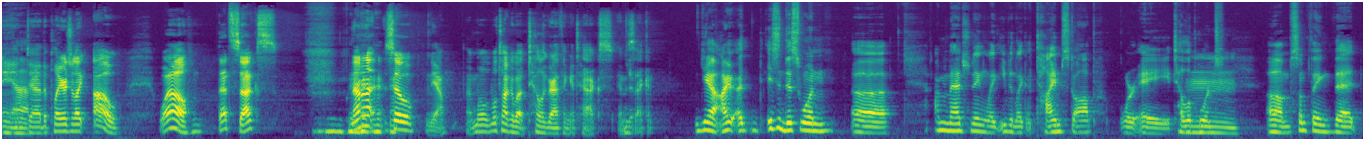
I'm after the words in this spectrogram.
And Yeah. uh, the players are like, oh, well, that sucks. no, no, no. So, yeah. We'll, we'll talk about telegraphing attacks in a second. Yeah, I, I isn't this one uh I'm imagining like even like a time stop or a teleport. Mm. Um something that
